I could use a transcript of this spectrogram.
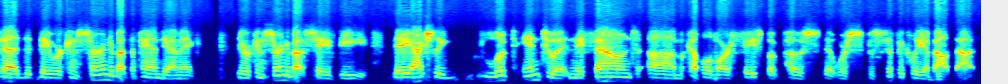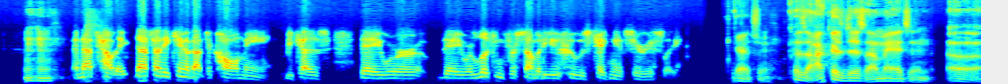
said that they were concerned about the pandemic. They were concerned about safety. They actually looked into it and they found um, a couple of our Facebook posts that were specifically about that. Mm-hmm. And that's how they that's how they came about to call me because they were they were looking for somebody who was taking it seriously. Gotcha. Because I could just imagine uh,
